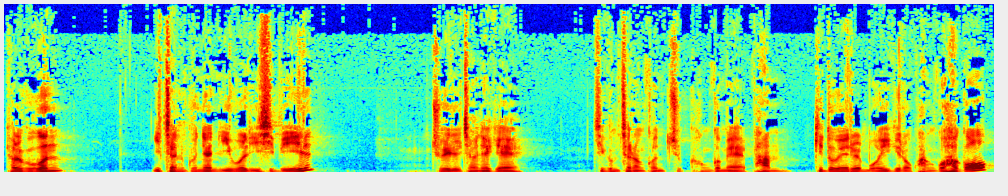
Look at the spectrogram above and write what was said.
결국은 2009년 2월 22일 주일 저녁에 지금처럼 건축 헌금의 밤 기도회를 모이기로 광고하고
